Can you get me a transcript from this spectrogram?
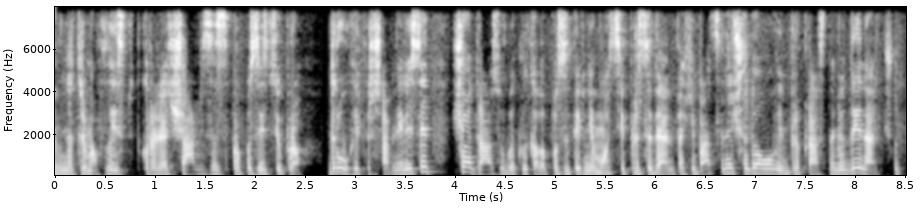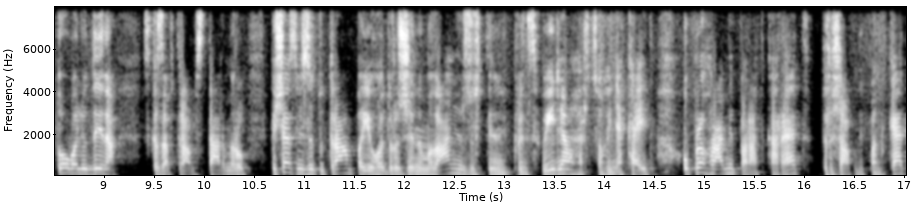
він отримав лист від короля Чарльза з пропозицією про другий державний візит, що одразу викликало позитивні емоції президента. Хіба це не чудово? Він прекрасна людина, чудова людина, сказав Трамп Стармеру. Під час візиту Трампа його дружину Меланію зустрінуть принц Вільям, герцогиня Кейт. У програмі парад карет, державний банкет,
